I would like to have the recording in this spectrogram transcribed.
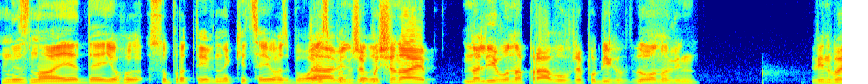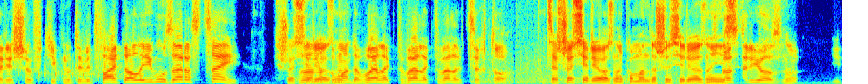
не знає, де його супротивник, і це його збиває з Так, він вже пантелику. починає наліво, направо, вже побіг в зону, він. Він вирішив втікнути від файту, але йому зараз цей. Що Зелена серйозно? команда, Велект, Велект, Велект, це хто? Це що серйозно? Команда що серйозно? Ні... Що серйозно? І-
